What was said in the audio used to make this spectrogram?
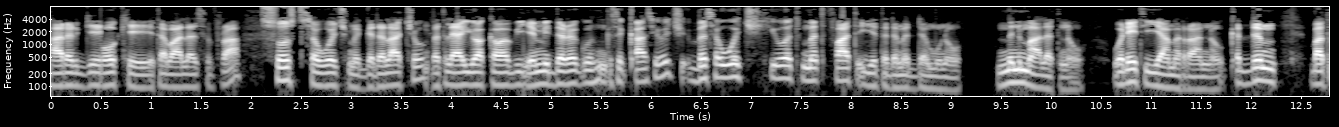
ሐረርጌ ቦኬ የተባለ ስፍራ ሶስት ሰዎች መገደላቸው፣ በተለያዩ አካባቢ የሚደረጉ እንቅስቃሴዎች በሰዎች ሕይወት መጥፋት እየተደመደሙ ነው። ምን ማለት ነው? ወዴት እያመራን ነው? ቅድም በአቶ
